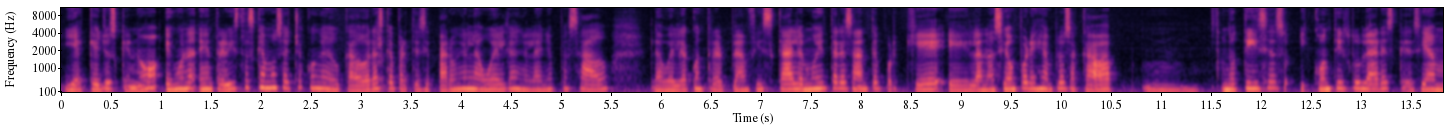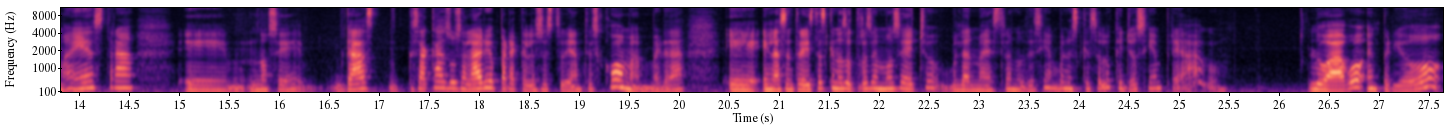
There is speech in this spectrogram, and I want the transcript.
y aquellos que no. En, una, entrevistas que hemos hecho con educadoras que participaron en la huelga en el año pasado, la huelga contra el plan fiscal, es muy interesante porque eh, La Nación, por ejemplo, sacaba mm, noticias y con titulares que decían maestra, eh, no sé, saca su salario para que los estudiantes coman, ¿verdad? Eh, en las entrevistas que nosotros hemos hecho, las maestras nos decían, bueno, es que eso es lo que yo siempre hago. Lo hago en periodo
